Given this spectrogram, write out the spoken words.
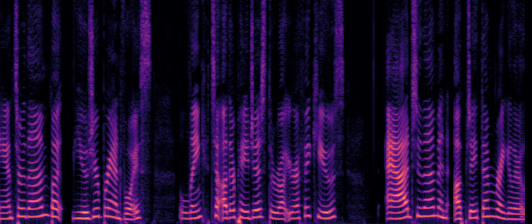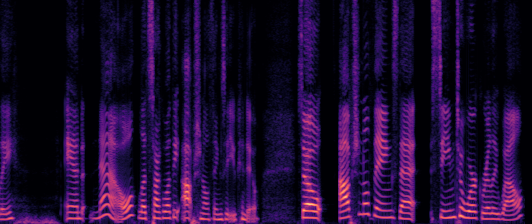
answer them, but use your brand voice link to other pages throughout your FAQs, add to them and update them regularly. And now let's talk about the optional things that you can do. So, optional things that seem to work really well,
